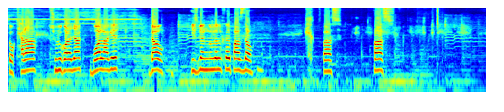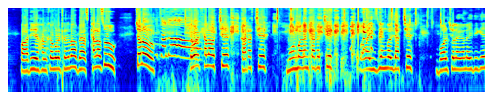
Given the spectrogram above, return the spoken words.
তো খেলা শুরু করা যাক। বল আগে। দাও। ইস্ট বেঙ্গলকে পাস দাও। পাস। পাস। পা দিয়ে হালকা করে ঠেলে দাও। ব্যাস খেলা শুরু। চলো। এবার খেলা হচ্ছে কাটাচ্ছে মোহনবাগান কাটাচ্ছে বাবা ইস্ট বেঙ্গল যাচ্ছে। বল চলে গেল এইদিকে।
